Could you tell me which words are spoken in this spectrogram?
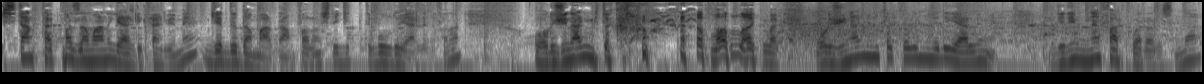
stent takma zamanı geldi kalbime. Girdi damardan falan işte gitti buldu yerleri falan. Orijinal mi takalım? Vallahi bak orijinal mi takalım dedi yerli mi? Dedim ne fark var arasında?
